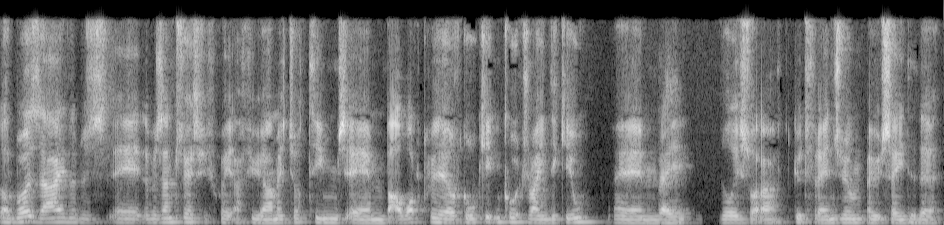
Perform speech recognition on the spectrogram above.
There was, aye, there was uh, there was interest with quite a few amateur teams, um, but I worked with our goalkeeping coach Ryan DeKeel. Um, right really sort of good friends with him outside of the,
